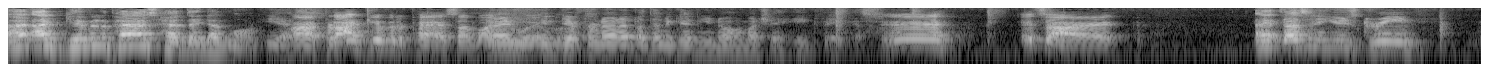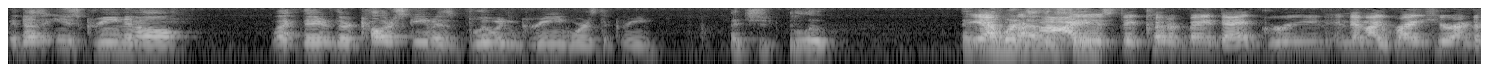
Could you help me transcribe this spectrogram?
I, I'd give it a pass had they done more. Yes. All right, but I give it a pass. I like the I'm way it indifferent on it, but then again, you know how much I hate Vegas. looks. Eh, it's all right. I- It doesn't use green. It doesn't use green at all. Like their their color scheme is blue and green. Where's the green? It's just blue. And yeah, then where the another eye shade- is, they could have made that green, and then like right here on the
